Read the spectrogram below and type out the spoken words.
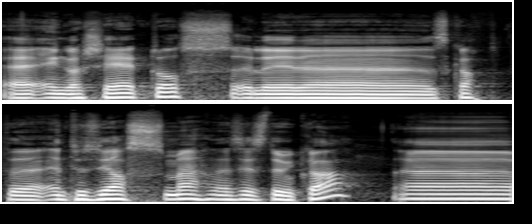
eh, engasjert oss eller eh, skapt eh, entusiasme den siste uka. Eh,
